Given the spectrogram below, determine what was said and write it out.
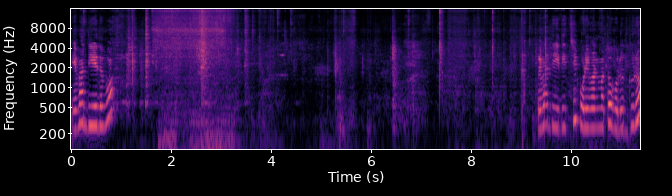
এবার দিয়ে দেব এবার দিয়ে দিচ্ছি পরিমাণ মতো হলুদ গুঁড়ো।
